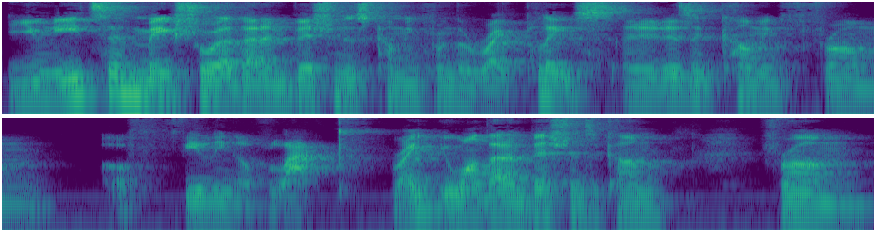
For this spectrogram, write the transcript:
you need to make sure that that ambition is coming from the right place and it isn't coming from feeling of lack, right? You want that ambition to come from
